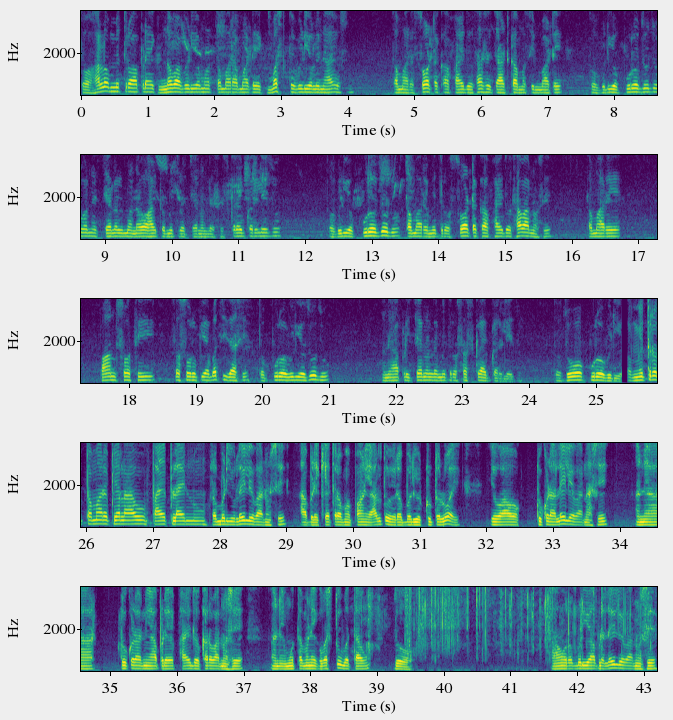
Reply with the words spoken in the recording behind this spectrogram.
તો હાલો મિત્રો, આપણે એક નવા વિડીયોમાં તમારા માટે એક મસ્ત વીડિયો લઈને આવ્યો છું. તમારે સો ટકા ફાયદો થશે ઝાટકા મશીન માટે. તો વીડિયો પૂરો જોજો અને ચેનલમાં નવા હોય તો મિત્રો ચેનલને સબસ્ક્રાઈબ કરી લેજો. તો વીડિયો પૂરો જોજો, તમારે મિત્રો સો ટકા ફાયદો થવાનો છે. તમારે પાંચસોથી છસો રૂપિયા બચી જશે, તો પૂરો વીડિયો જોજો અને આપણી ચેનલને મિત્રો સબસ્ક્રાઈબ કરી લેજો. તો જુઓ પૂરો વીડિયો. મિત્રો, તમારે પહેલાં આવું પાઇપલાઇનનું રબડિયું લઈ લેવાનું છે. આપણે ખેતરમાં પાણી હાલતું હોય, રબડિયું તૂટલ હોય, એવો આવો ટુકડા લઈ લેવાના છે. અને આ ટુકડાની આપણે ફાયદો કરવાનો છે. અને હું તમને એક વસ્તુ બતાવું. જો આવું રબડિયું આપણે લઈ લેવાનું છે.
